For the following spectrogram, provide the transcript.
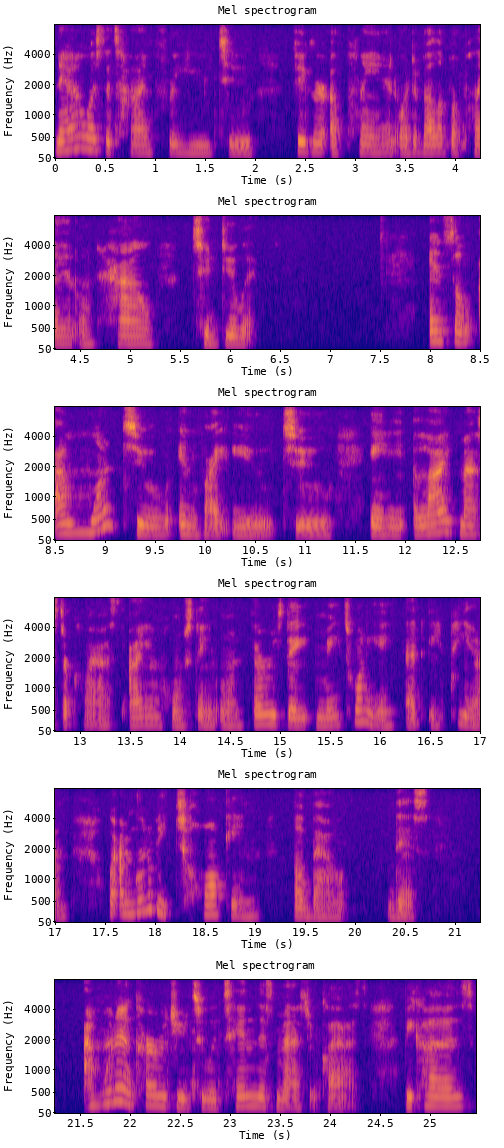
now is the time for you to figure a plan or develop a plan on how to do it. And so I want to invite you to a live masterclass I am hosting on Thursday, May 28th at 8 p.m., where I'm going to be talking about this. I want to encourage you to attend this masterclass because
